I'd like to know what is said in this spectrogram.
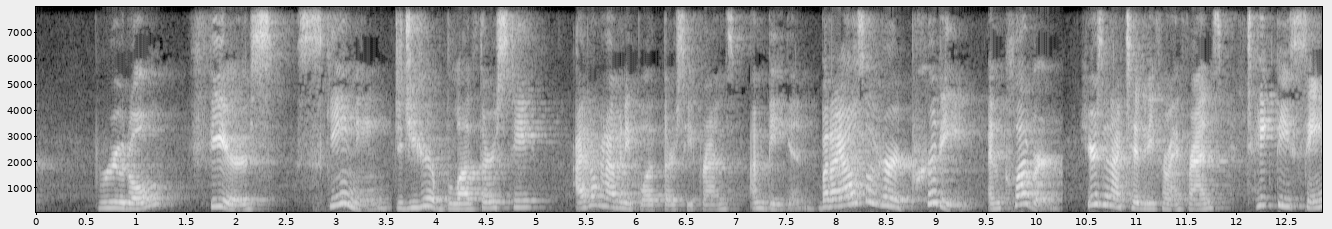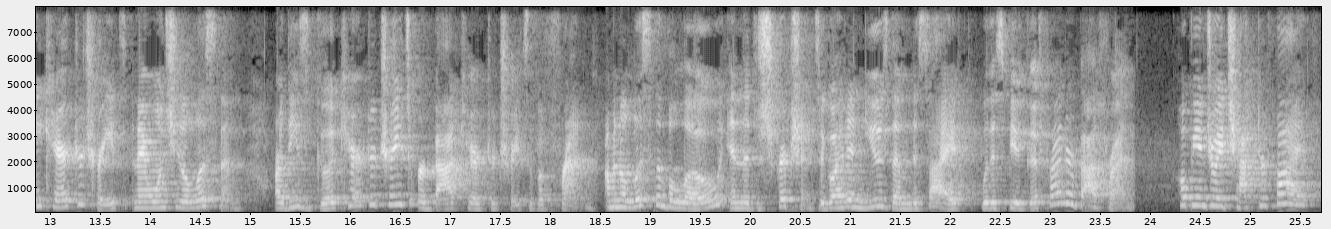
Brutal, fierce, scheming. Did you hear bloodthirsty? I don't have any bloodthirsty friends, I'm vegan. But I also heard pretty and clever. Here's an activity for my friends. Take these same character traits and I want you to list them. Are these good character traits or bad character traits of a friend? I'm gonna list them below in the description, so go ahead and use them and decide, will this be a good friend or bad friend? Hope you enjoyed chapter five.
